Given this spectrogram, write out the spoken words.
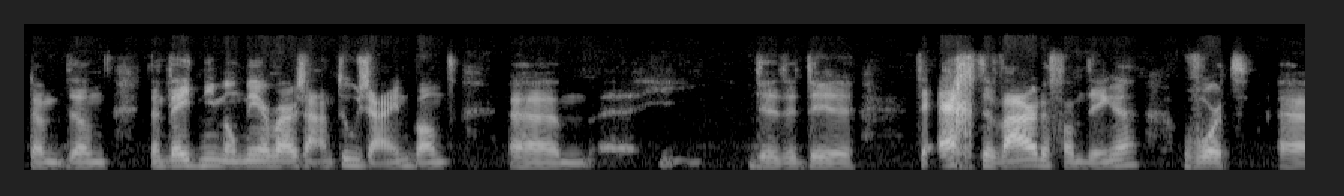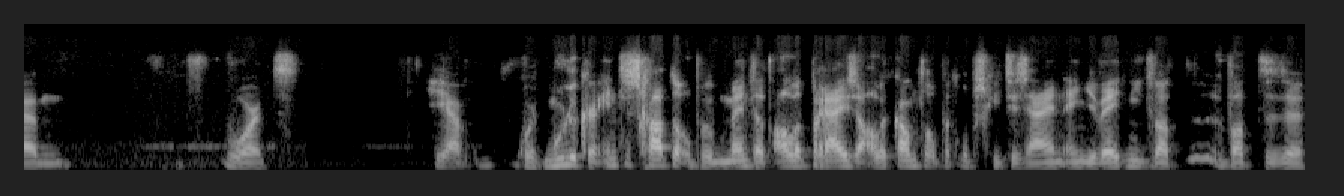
Dan, dan, dan weet niemand meer waar ze aan toe zijn. Want um, de, de, de, de echte waarde van dingen wordt, um, wordt, ja, wordt moeilijker in te schatten op het moment dat alle prijzen alle kanten op het opschieten zijn. En je weet niet wat, wat, de,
